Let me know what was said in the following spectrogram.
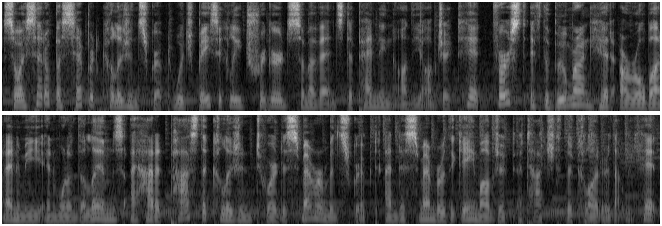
So I set up a separate collision script which basically triggered some events depending on the object hit. First, if the boomerang hit a robot enemy in one of the limbs, I had it pass the collision to our dismemberment script and dismember the game object attached to the collider that we hit.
